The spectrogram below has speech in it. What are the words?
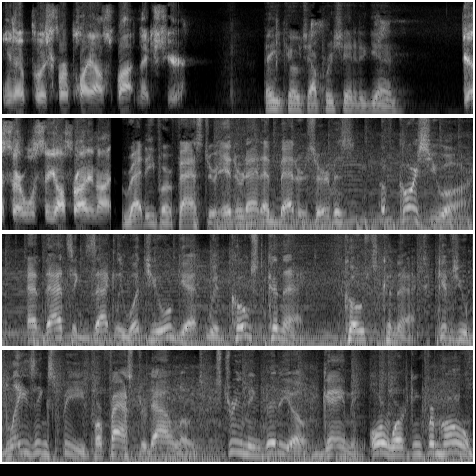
you know, push for a playoff spot next year. Thank you, Coach. I appreciate it again. Yes, sir. We'll see y'all Friday night. Ready for faster internet and better service? Of course you are, and that's exactly what you'll get with Coast Connect. Coast Connect gives you blazing speed for faster downloads, streaming video, gaming, or working from home.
